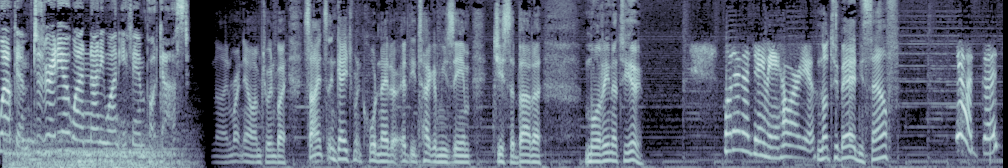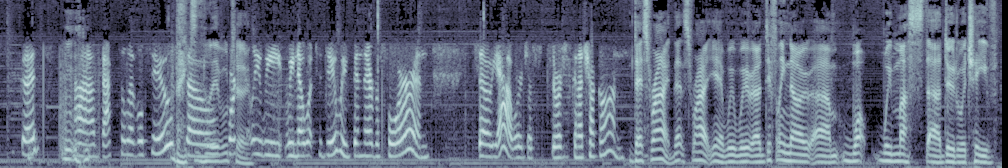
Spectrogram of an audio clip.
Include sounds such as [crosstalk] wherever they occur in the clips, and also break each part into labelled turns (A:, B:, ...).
A: Welcome to the Radio 191 FM podcast.
B: Nine. Right now, I'm joined by Science Engagement Coordinator at the Otago Museum, Jess Abada. Morena to you.
C: Morena, Jamie. How are you?
B: Not too bad. Yourself?
C: Yeah, good, good. Uh, back to level two.
B: Back to
C: so
B: level two.
C: fortunately, we we know what to do. We've been there before, and so yeah, we're just we're just going to chuck on.
B: That's right. That's right. Yeah, we, we uh, definitely know um, what we must uh, do to achieve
